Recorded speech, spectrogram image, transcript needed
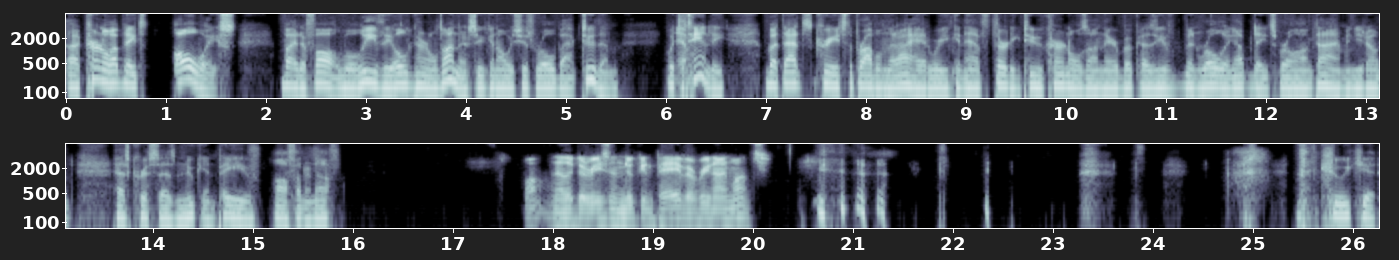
uh, kernel updates always by default will leave the old kernels on there, so you can always just roll back to them, which is handy. But that creates the problem that I had, where you can have 32 kernels on there because you've been rolling updates for a long time, and you don't, as Chris says, nuke and pave often enough. Well, another good reason to nuke and pave every nine months. GUI kid.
